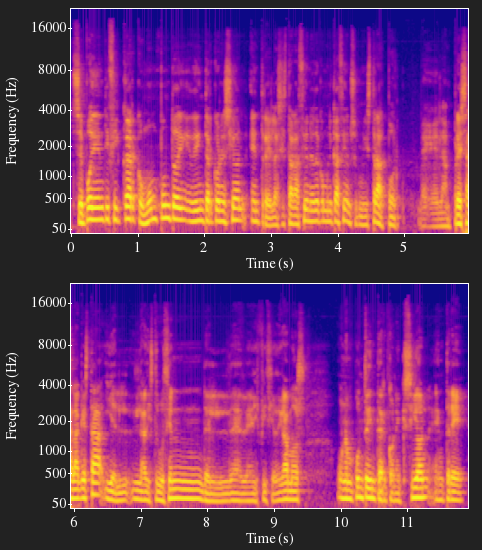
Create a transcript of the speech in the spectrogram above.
se puede identificar como un punto de interconexión entre las instalaciones de comunicación suministradas por eh, la empresa a la que está y la distribución del, edificio. Digamos, un punto de interconexión entre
